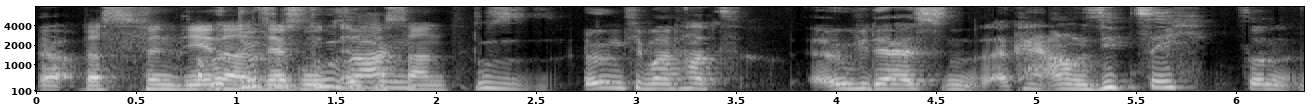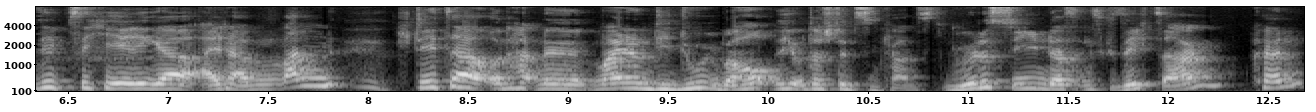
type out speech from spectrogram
ja. das findet jeder sehr gut du sagen, interessant. Du, irgendjemand hat, irgendwie der ist, ein, keine Ahnung, 70, so ein 70-jähriger alter Mann steht da und hat eine Meinung, die du überhaupt nicht unterstützen kannst. Würdest du ihm das ins Gesicht sagen können?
